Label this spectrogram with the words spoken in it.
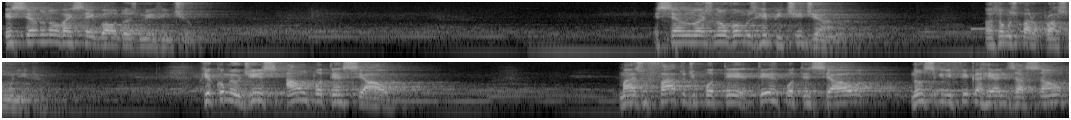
Esse ano não vai ser igual ao 2021. Esse ano nós não vamos repetir de ano. Nós vamos para o próximo nível. Porque, como eu disse, há um potencial. Mas o fato de poder, ter potencial não significa realização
